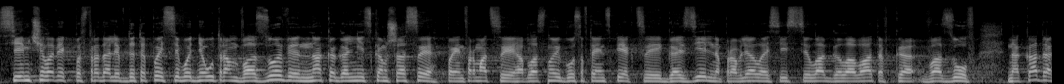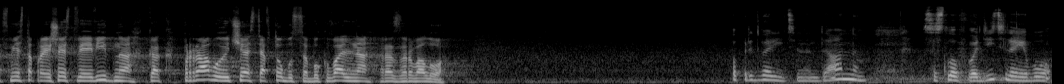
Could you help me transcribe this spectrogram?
Семь человек пострадали в ДТП сегодня утром в Азове на Кагальницком шоссе. По информации областной госавтоинспекции, «Газель» направлялась из села Головатовка в Азов. На кадрах с места происшествия видно, как правую часть автобуса буквально разорвало. По предварительным данным, со слов водителя, его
